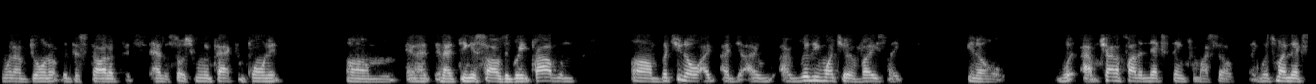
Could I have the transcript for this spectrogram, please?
when I'm joining up with the startup, it has a social impact component, um, and I and I think it solves a great problem. Um, but you know, I, I I really want your advice. Like, you know, what I'm trying to find the next thing for myself. Like, what's my next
